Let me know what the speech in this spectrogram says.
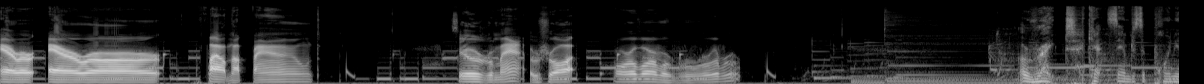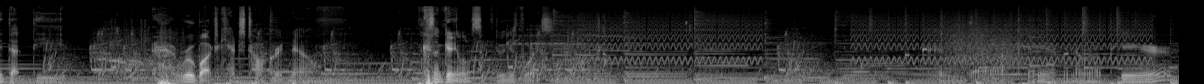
Error, error. File not found. So, the mat shot. Alright, I can't say I'm disappointed that the robot can't talk right now. Because I'm getting a little sick of doing his voice. And, uh, okay, I'm gonna up here.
